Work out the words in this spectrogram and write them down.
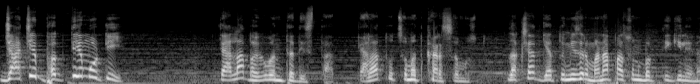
ज्याची भक्ती मोठी त्याला भगवंत दिसतात. त्याला तो चमत्कार समजतो. लक्षात घ्या तुम्ही जर मनापासून भक्ती केली ना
